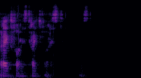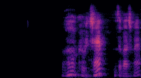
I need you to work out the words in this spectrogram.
Right Forest, Right Forest. Jest. O kurczę. Zobaczmy.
